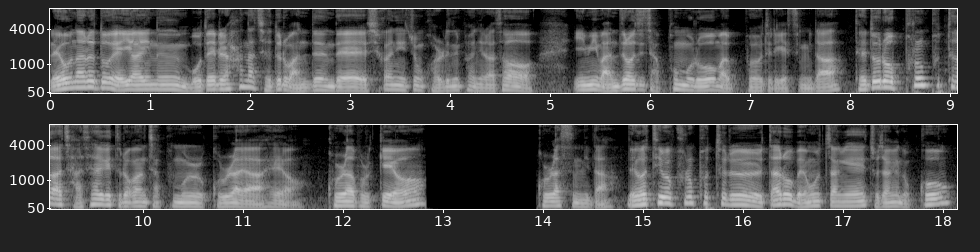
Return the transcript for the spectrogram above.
레오나르도 AI는 모델을 하나 제대로 만드는데 시간이 좀 걸리는 편이라서 이미 만들어진 작품으로 마- 보여드리겠습니다. 되도록 프롬프트가 자세하게 들어간 작품을 골라야 해요. 골라 볼게요. 골랐습니다. 네거티브 프롬프트를 따로 메모장에 저장해 놓고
